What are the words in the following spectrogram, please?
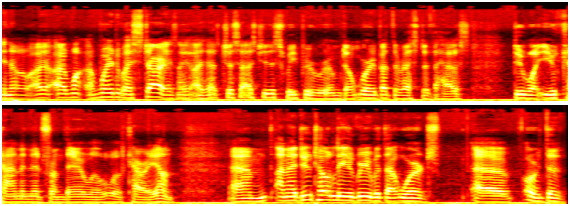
You know, I, I want, where do I start?" He's like, "I just asked you to sweep your room. Don't worry about the rest of the house. Do what you can, and then from there we'll we'll carry on." Um, and I do totally agree with that word, uh, or the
